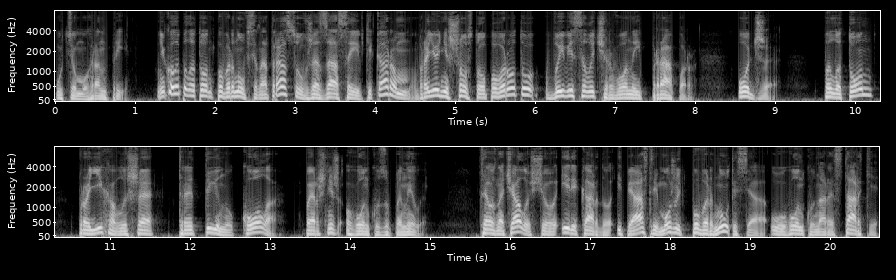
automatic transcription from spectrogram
у цьому гран-прі. І коли пелотон повернувся на трасу вже за сейфтікаром, в районі шостого повороту вивісили червоний прапор. Отже, пелотон проїхав лише третину кола, перш ніж гонку зупинили. Це означало, що і Рікардо, і Піастрі можуть повернутися у гонку на рестарті,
